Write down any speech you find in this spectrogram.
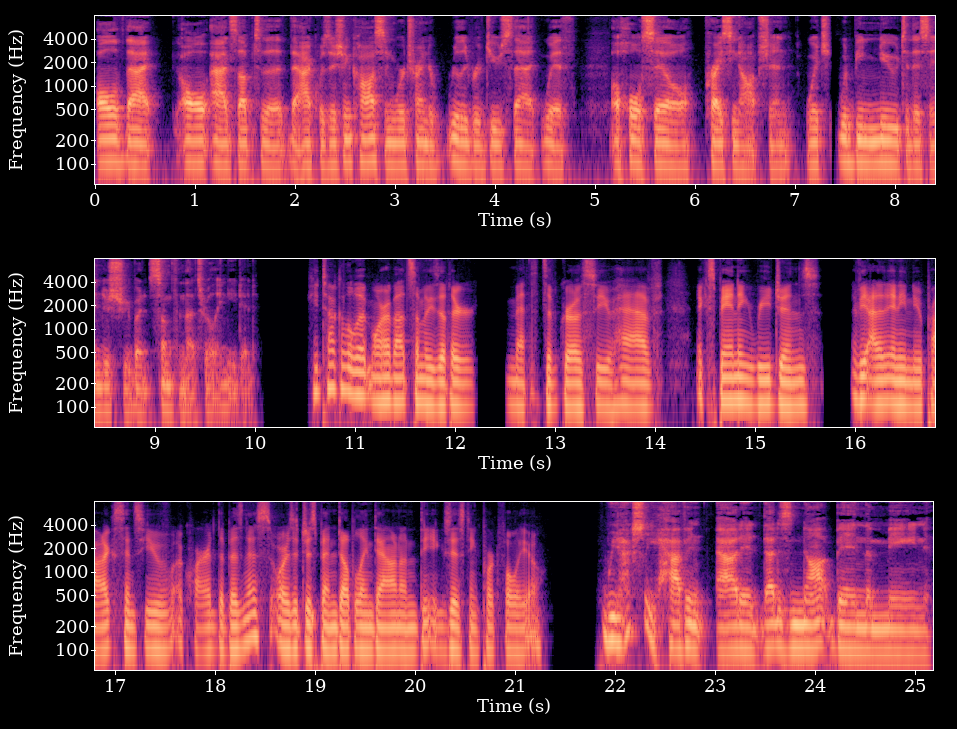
all of that all adds up to the, the acquisition cost. And we're trying to really reduce that with a wholesale pricing option, which would be new to this industry, but it's something that's really needed. Can you talk a little bit more about some of these other methods of growth? So you have expanding regions. Have you added any new products since you've acquired the business, or has it just been doubling down on the existing portfolio? We actually haven't added, that has not been the main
